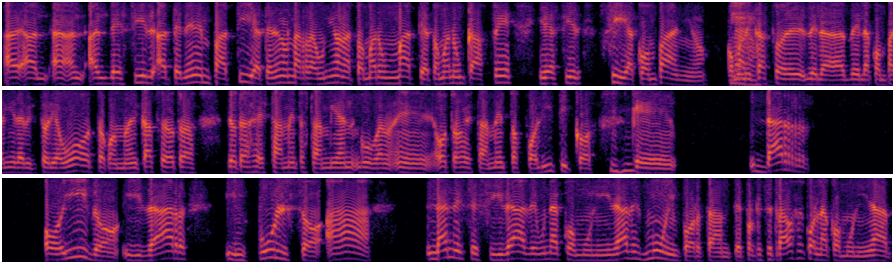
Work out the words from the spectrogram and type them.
al decir, a tener empatía, a tener una reunión, a tomar un mate, a tomar un café y decir, sí, acompaño, como en el caso de, la, de la compañera Victoria Woto, como en el caso de otros, de otros estamentos también, eh, otros estamentos políticos, que dar oído y dar impulso a la necesidad de una comunidad es muy importante, porque se trabaja con la comunidad,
